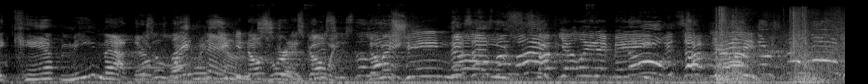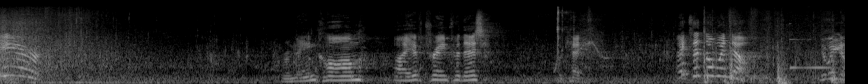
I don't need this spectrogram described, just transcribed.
It can't mean that. There's a lake I there. think it knows where it is going. This is the, The lake. machine This is the knows. lake. Stop yelling at me. No, it's Stop up there. yelling. There's no road here. Remain calm. I have trained for this. Okay. Exit the window. Here we go.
